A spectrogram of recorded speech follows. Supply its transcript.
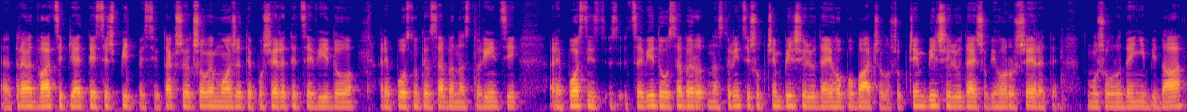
Е, Треба 25 тисяч підписів. Так що, якщо ви можете поширити це відео, репостнути в себе на сторінці, репостніть це відео у себе на сторінці, щоб чим більше людей його побачило, щоб чим більше людей, щоб його розширити. Тому що в родині біда.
